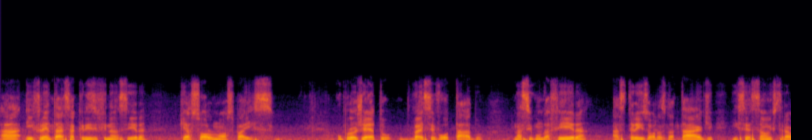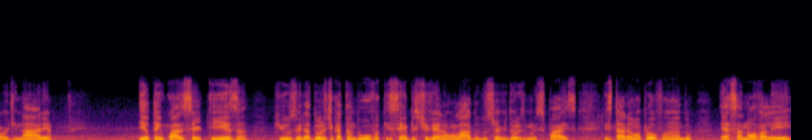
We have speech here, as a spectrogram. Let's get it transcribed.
a enfrentar essa crise financeira que assola o nosso país. O projeto vai ser votado na segunda-feira, às três horas da tarde, em sessão extraordinária. E eu tenho quase certeza que os vereadores de Catanduva, que sempre estiveram ao lado dos servidores municipais, estarão aprovando essa nova lei,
